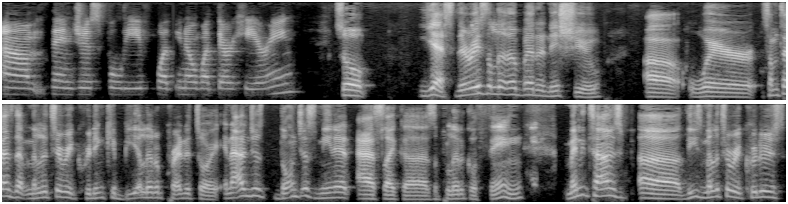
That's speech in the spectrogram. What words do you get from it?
um, than just believe what you know what they're hearing. So yes there is a little bit of an issue uh, where sometimes that military recruiting can be a little predatory and i just don't just mean it as like a, as a political thing. Many times uh, these military recruiters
